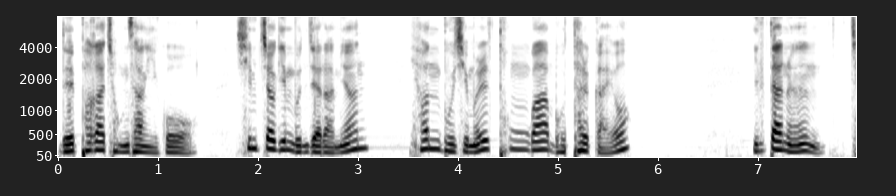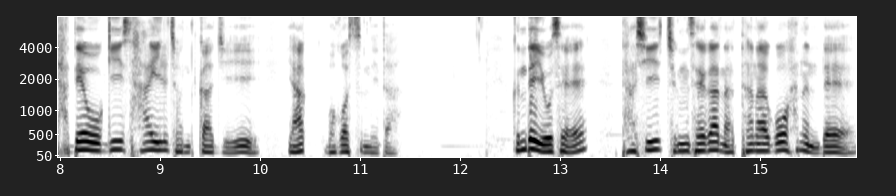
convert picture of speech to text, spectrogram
뇌파가 정상이고 심적인 문제라면 현부심을 통과 못할까요? 일단은 자대 오기 4일 전까지 약 먹었습니다. 근데 요새 다시 증세가 나타나고 하는데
